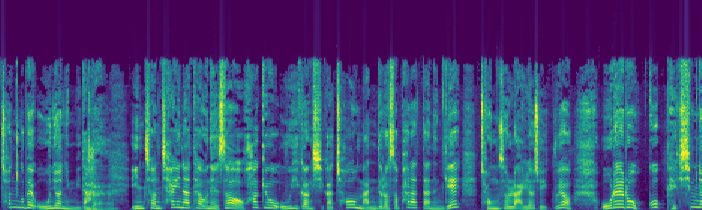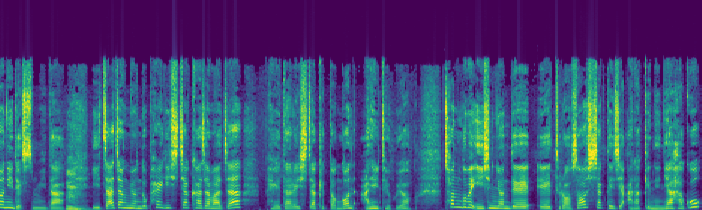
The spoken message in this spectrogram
1905년입니다. 네. 인천 차이나타운에서 화교 우희강 씨가 처음 만들어서 팔았다는 게 정설로 알려져 있고요. 올해로 꼭 110년이 됐습니다. 음. 이 짜장면도 팔기 시작하자마자 배달을 시작했던 건 아닐 테고요. 1920년대에 들어서 시작되지 않았겠느냐 하고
